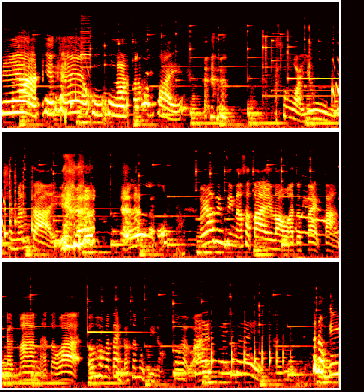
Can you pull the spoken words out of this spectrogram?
เนี่ยเท่ๆคูลๆแล้วก็ใส่ สวยอยู่ ฉันมั่นใจ เออ เฮ้ยเอาจริงๆนะสไตล์เราอาจจะแตกต่างกันมากนะ แต่ว่าเออพอมาแต่งก็สนุกดีเนาะก็แบบว่า ใช่ใช่ใช่สนุกดี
